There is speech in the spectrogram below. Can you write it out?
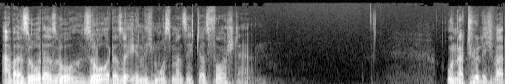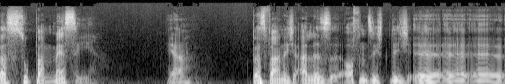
Aber so oder so, so oder so ähnlich muss man sich das vorstellen. Und natürlich war das super messy. Ja? Das war nicht alles offensichtlich äh, äh, äh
